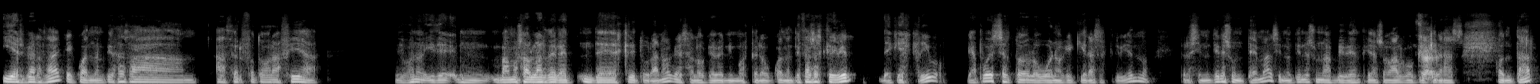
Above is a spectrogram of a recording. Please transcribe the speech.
Y es verdad que cuando empiezas a, hacer fotografía, y bueno, y mm, vamos a hablar de, de, escritura, ¿no? Que es a lo que venimos. Pero cuando empiezas a escribir, ¿de qué escribo? Ya puede ser todo lo bueno que quieras escribiendo, pero si no tienes un tema, si no tienes unas vivencias o algo que quieras contar,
